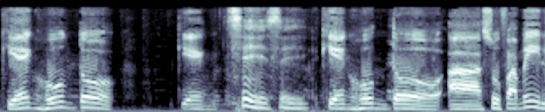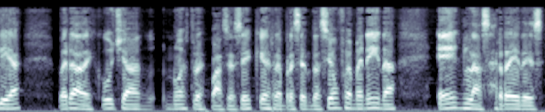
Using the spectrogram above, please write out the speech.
quien junto quien, sí, sí. quien junto a su familia, ¿verdad? Escuchan nuestro espacio. Así que representación femenina en las redes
